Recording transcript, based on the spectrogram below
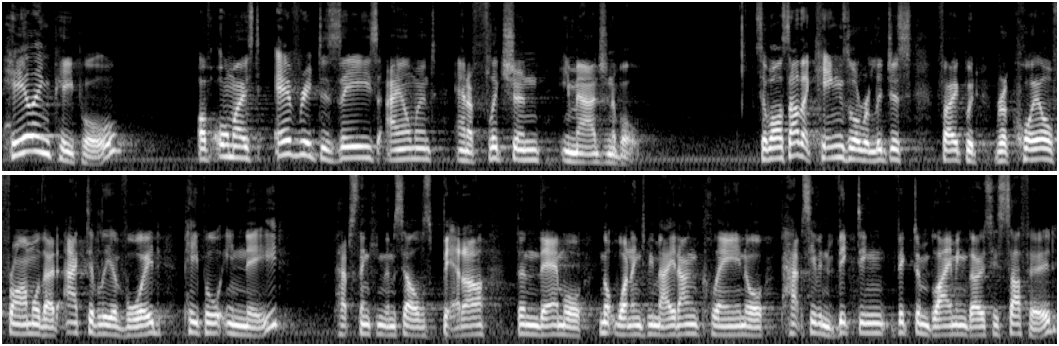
healing people of almost every disease, ailment, and affliction imaginable. So, whilst other kings or religious folk would recoil from or they'd actively avoid people in need, perhaps thinking themselves better than them or not wanting to be made unclean or perhaps even victim, victim blaming those who suffered,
